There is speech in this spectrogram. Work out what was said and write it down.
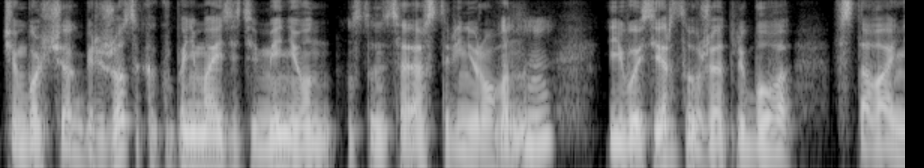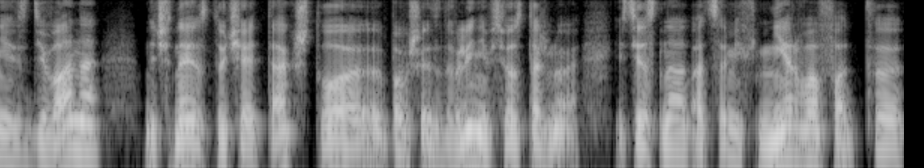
чем больше человек бережется, как вы понимаете, тем менее он становится растренированным. Угу. И его сердце уже от любого вставания с дивана начинает стучать так, что повышается давление и все остальное. Естественно, от, от самих нервов, от э,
